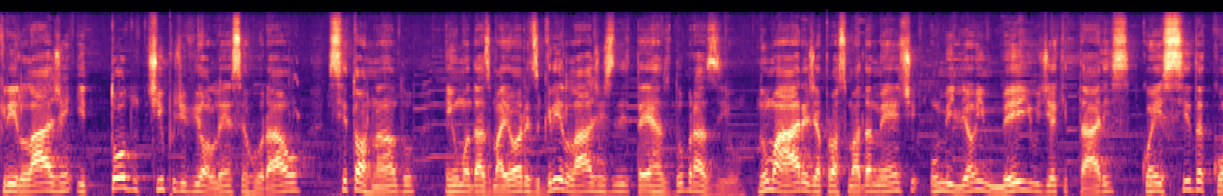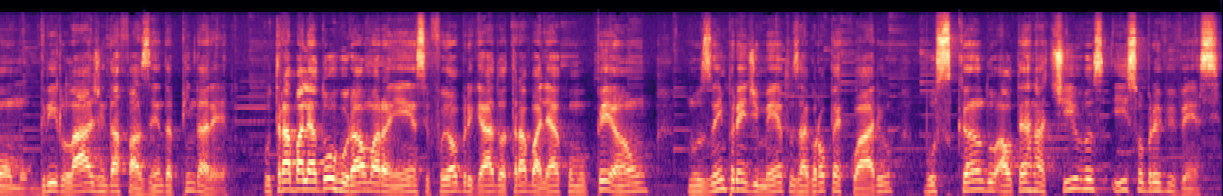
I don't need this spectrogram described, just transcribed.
grilagem e todo tipo de violência rural, se tornando em uma das maiores grilagens de terras do Brasil, numa área de aproximadamente um milhão e meio de hectares, conhecida como Grilagem da Fazenda Pindaré. O trabalhador rural maranhense foi obrigado a trabalhar como peão nos empreendimentos agropecuários, buscando alternativas e sobrevivência.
